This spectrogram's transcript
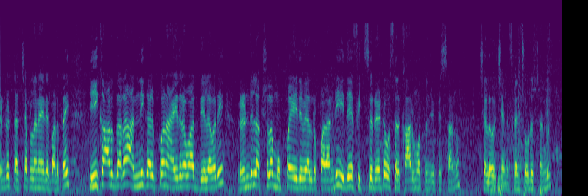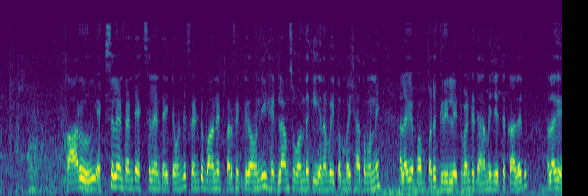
రెండు టచ్ అప్లు అనేది పడతాయి. ఈ కారు ధర అన్ని కలుపుకొని హైదరాబాద్ డెలివరీ రెండు లక్షల ముప్పై ఐదు వేల రూపాయలు అండి ఇదే ఫిక్స్డ్ రేటు. ఒకసారి కారు మొత్తం చూపిస్తాను. చలో వచ్చాను ఫ్రెండ్స్ చూడొచ్చండి. కారు ఎక్సలెంట్ అంటే ఎక్సలెంట్ అయితే ఉంది. ఫ్రంట్ బానెట్ పర్ఫెక్ట్గా ఉంది. హెడ్ లాంప్స్ వందకి ఎనభై తొంభై శాతం ఉన్నాయి. అలాగే బంపర్ గ్రిల్ ఎటువంటి డ్యామేజ్ అయితే కాలేదు. అలాగే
